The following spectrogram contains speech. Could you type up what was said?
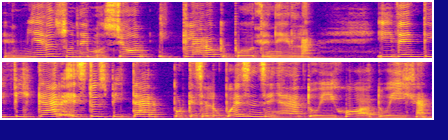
El miedo es una emoción y claro que puedo tenerla. Identificar, esto es vital porque se lo puedes enseñar a tu hijo o a tu hija.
